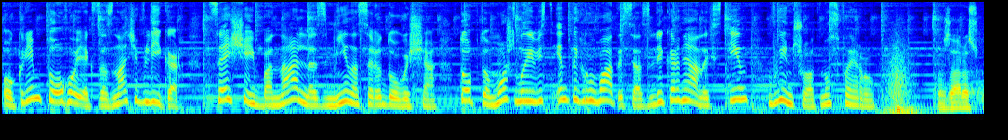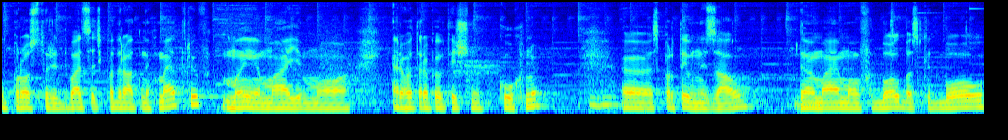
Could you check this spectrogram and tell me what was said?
Окрім того, як зазначив лікар, це ще й банальна зміна середовища, тобто можливість інтегруватися з лікарняних стін в іншу атмосферу. Зараз у просторі 20 квадратних метрів ми маємо ерготерапевтичну кухню, е, спортивний зал, де ми маємо футбол, баскетбол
